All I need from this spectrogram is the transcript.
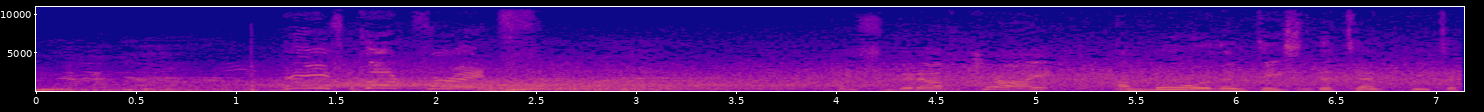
He's gone for it! Decent enough try. A more than decent attempt, Peter.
